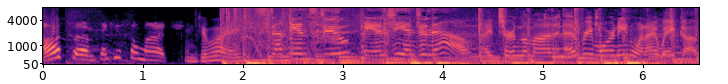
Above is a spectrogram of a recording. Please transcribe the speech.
Awesome. Thank you so much. Enjoy. Stuntman Stu, Angie, and Janelle. I turn them on every morning when I wake up.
